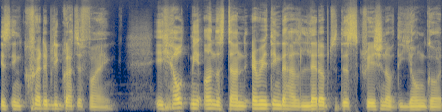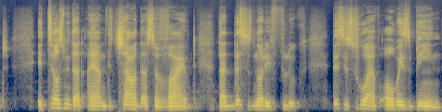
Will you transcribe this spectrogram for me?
is incredibly gratifying. It helped me understand everything that has led up to this creation of the young God. It tells me that I am the child that survived, that this is not a fluke, this is who I've always been,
